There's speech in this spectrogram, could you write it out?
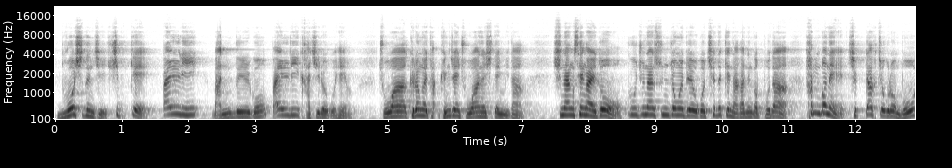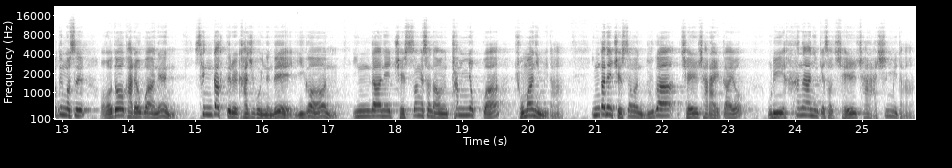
무엇이든지 쉽게 빨리 만들고 빨리 가지려고 해요. 좋아 그런 걸 굉장히 좋아하는 시대입니다. 신앙생활도 꾸준한 순종을 배우고 체득해 나가는 것보다 한 번에 즉각적으로 모든 것을 얻어가려고 하는 생각들을 가지고 있는데 이건 인간의 죄성에서 나오는 탐욕과 교만입니다. 인간의 죄성은 누가 제일 잘 알까요? 우리 하나님께서 제일 잘 아십니다.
